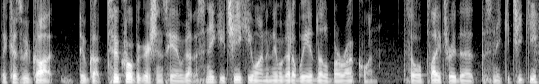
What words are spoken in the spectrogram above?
Because we've got we've got two chord progressions here. We've got the sneaky cheeky one and then we've got a weird little baroque one. So we'll play through the, the sneaky cheeky.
